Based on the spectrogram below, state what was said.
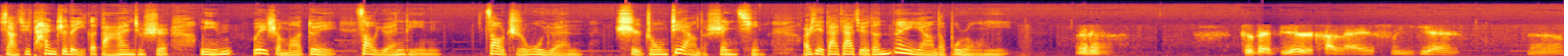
想去探知的一个答案，就是您为什么对造园林、造植物园始终这样的深情，而且大家觉得那样的不容易。嗯，这在别人看来是一件嗯、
